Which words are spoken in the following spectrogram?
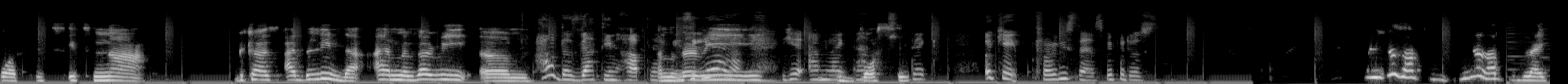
work. but it's it's not because i believe that i'm a very um How does that thing happen? i'm Is it- very yeah, yeah, I'm like that. Like, okay, for instance, people just you just have to you just have to like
